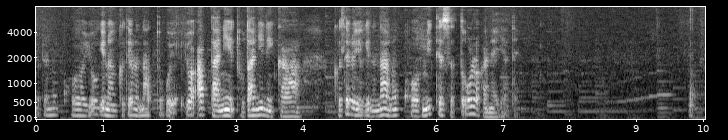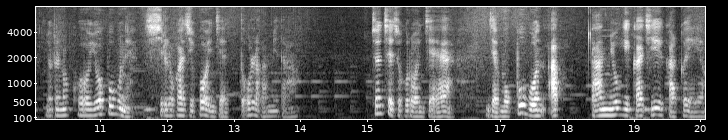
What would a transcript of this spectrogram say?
요래 놓고 여기는 그대로 놔두고 요 앞단이 두 단이니까 그대로 여기는 놔놓고 밑에서 또 올라가내야 돼. 요래 놓고 요 부분에 실로 가지고 이제 또 올라갑니다. 전체적으로 이제 이제 목 부분 앞 단 여기까지 갈 거예요.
